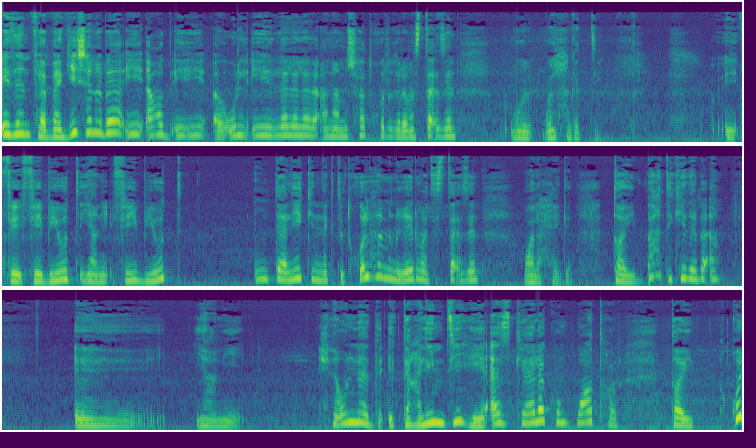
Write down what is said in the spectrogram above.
اذا فما اجيش أنا بقى إيه أقعد إيه إيه أقول إيه لا لا لا أنا مش هدخل غير ما أستأذن والحاجات دي. في في بيوت يعني في بيوت أنت ليك إنك تدخلها من غير ما تستأذن ولا حاجة. طيب بعد كده بقى آه يعني إحنا قلنا التعليم دي هي أزكى لكم وأطهر. طيب قل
